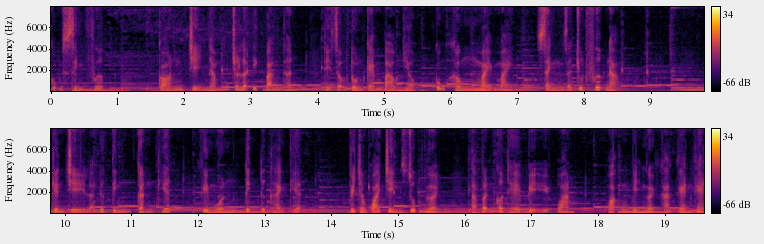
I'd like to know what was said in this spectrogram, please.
cũng sinh phước. Còn chỉ nhắm cho lợi ích bản thân thì dẫu tốn kém bao nhiêu cũng không mảy may sanh ra chút phước nào. Kiên trì là đức tính cần thiết khi muốn tích đức hành thiện vì trong quá trình giúp người, Ta vẫn có thể bị oan Hoặc bị người khác ghen ghét,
